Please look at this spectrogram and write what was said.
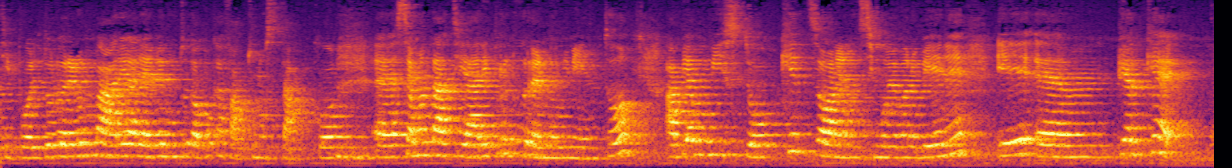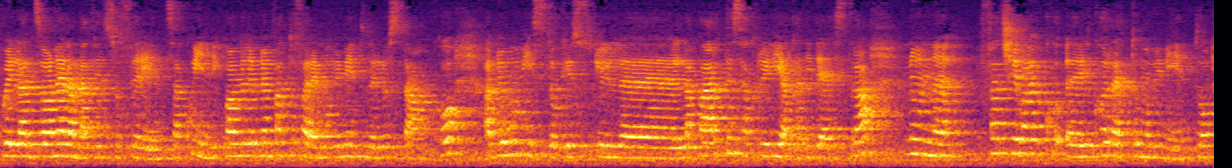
tipo il dolore lombare, a lei è venuto dopo che ha fatto uno stacco. Mm-hmm. Eh, siamo andati a riprodurre il movimento, abbiamo visto che zone non si muovevano bene e ehm, perché quella zona era andata in sofferenza, quindi quando le abbiamo fatto fare il movimento dello stacco abbiamo visto che il, la parte sacroiliaca di destra non faceva il, eh, il, corretto movimento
